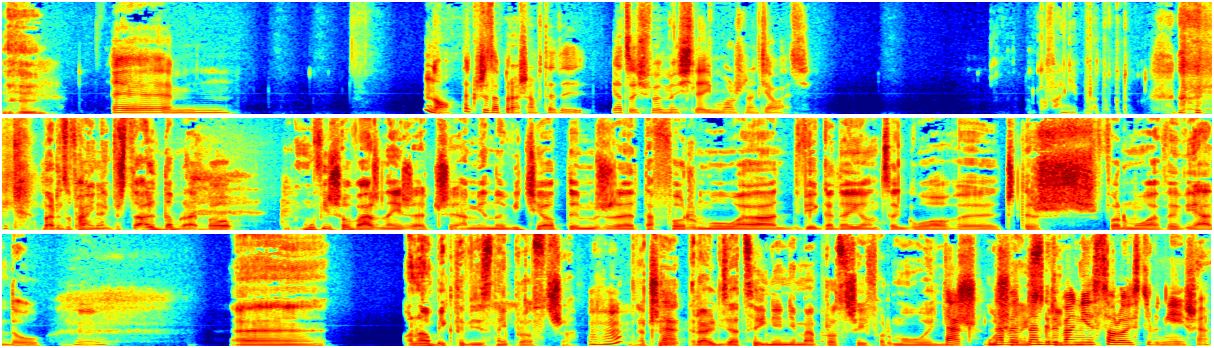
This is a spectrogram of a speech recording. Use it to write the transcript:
Mhm. No, także zapraszam. Wtedy ja coś wymyślę i można działać. Lokowanie produktu. Bardzo fajnie. Wiesz co, ale dobra, bo mówisz o ważnej rzeczy, a mianowicie o tym, że ta formuła dwie gadające głowy, czy też formuła wywiadu, Mhm. e, ona obiektywnie jest najprostsza. Mhm. Znaczy Tak. realizacyjnie nie ma prostszej formuły niż Tak, usiąść nawet nagrywanie solo jest trudniejsze.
